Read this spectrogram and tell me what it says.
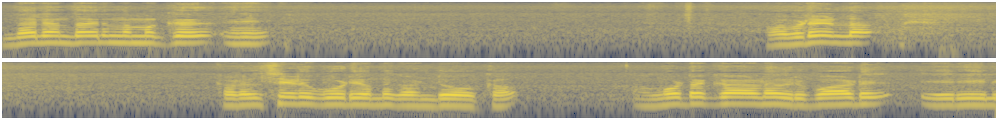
എന്തായാലും എന്തായാലും നമുക്ക് ഇനി അവിടെയുള്ള കടൽ സൈഡ് കൂടി ഒന്ന് കണ്ടു നോക്കാം. അങ്ങോട്ടൊക്കെയാണ് ഒരുപാട് ഏരിയയിൽ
